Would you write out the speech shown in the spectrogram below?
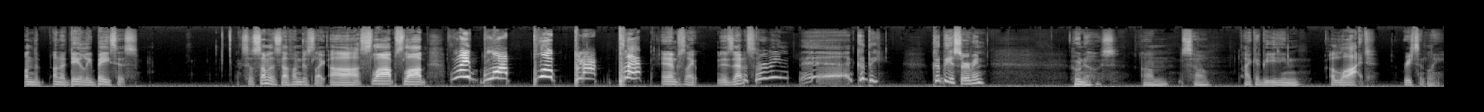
on the on a daily basis. So some of the stuff I'm just like uh slop slop blop bloop blop blap, and I'm just like, is that a serving? Eh, could be, could be a serving. Who knows? Um, so I could be eating a lot recently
